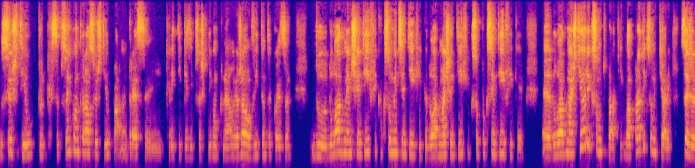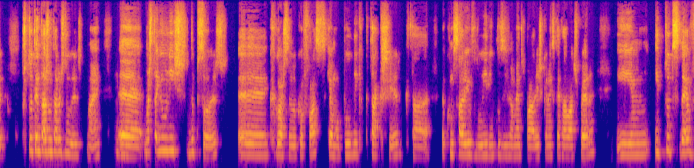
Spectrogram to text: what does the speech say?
o seu estilo, porque se a pessoa encontrar o seu estilo, pá, não interessa, e críticas e pessoas que digam que não, eu já ouvi tanta coisa do, do lado menos científico, que sou muito científica, do lado mais científico, que sou pouco científica, uh, do lado mais teórico, sou muito prático, do lado prático, sou muito teórico. Ou seja, estou a tentar juntar as duas, não é? Uhum. Uh, mas tenho um nicho de pessoas uh, que gosta do que eu faço, que é o meu público, que está a crescer, que está a começar a evoluir, inclusivamente para áreas que eu nem sequer estava à espera, e, e tudo se deve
